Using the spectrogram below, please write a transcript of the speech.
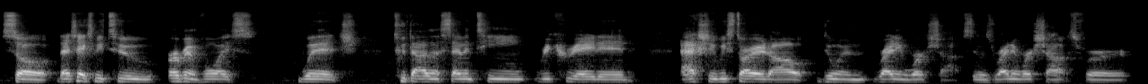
So that takes me to Urban Voice, which 2017 recreated. Actually, we started out doing writing workshops. It was writing workshops for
